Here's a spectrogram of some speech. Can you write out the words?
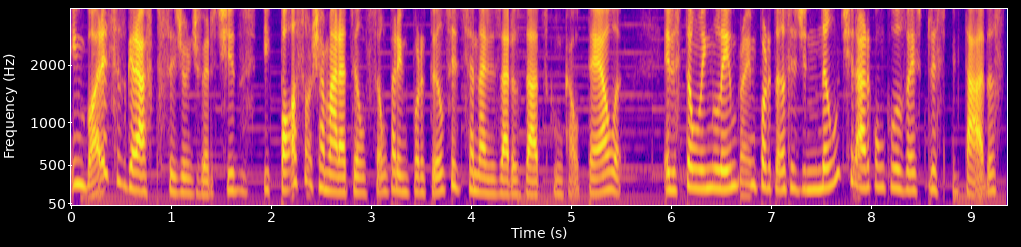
Embora esses gráficos sejam divertidos e possam chamar a atenção para a importância de se analisar os dados com cautela, eles também lembram a importância de não tirar conclusões precipitadas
